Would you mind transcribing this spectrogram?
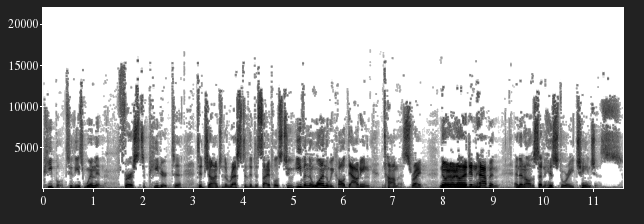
people, to these women first, to Peter, to, to John, to the rest of the disciples, to even the one that we call doubting Thomas, right? No, no, no, that didn't happen. And then all of a sudden his story changes.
